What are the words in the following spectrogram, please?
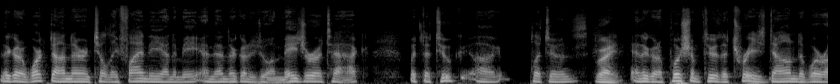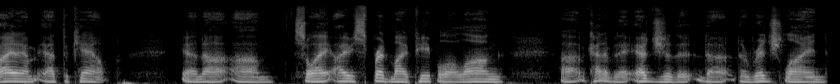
they're going to work down there until they find the enemy, and then they're going to do a major attack with the two uh, platoons. Right. And they're going to push them through the trees down to where I am at the camp. And uh, um, so I, I spread my people along uh, kind of the edge of the, the, the ridge line.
